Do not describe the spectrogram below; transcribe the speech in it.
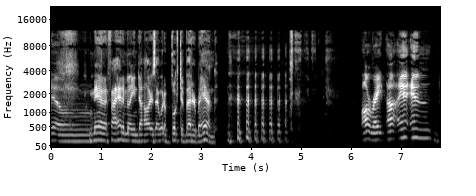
Ew. Man, if I had a million dollars, I would have booked a better band. All right, uh, and, and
